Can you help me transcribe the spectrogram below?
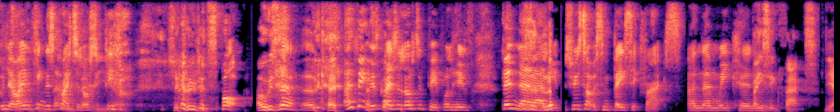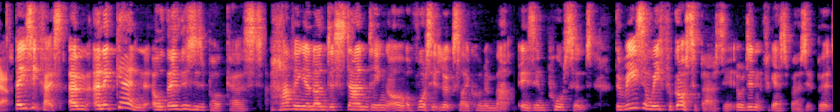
no, I think there's very, quite a lot of people. Uh, secluded spot. Oh, is there? Okay. I think there's quite a lot of people who've been there. Ali. Should we start with some basic facts and then we can basic facts? Yeah, basic facts. Um, and again, although this is a podcast, having an understanding of, of what it looks like on a map is important. The reason we forgot about it, or didn't forget about it, but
